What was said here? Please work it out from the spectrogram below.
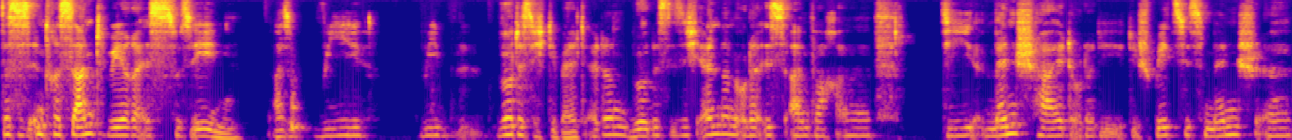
dass es interessant wäre, es zu sehen. Also wie wie würde sich die Welt ändern? Würde sie sich ändern oder ist einfach äh, die Menschheit oder die, die Spezies Mensch, äh,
